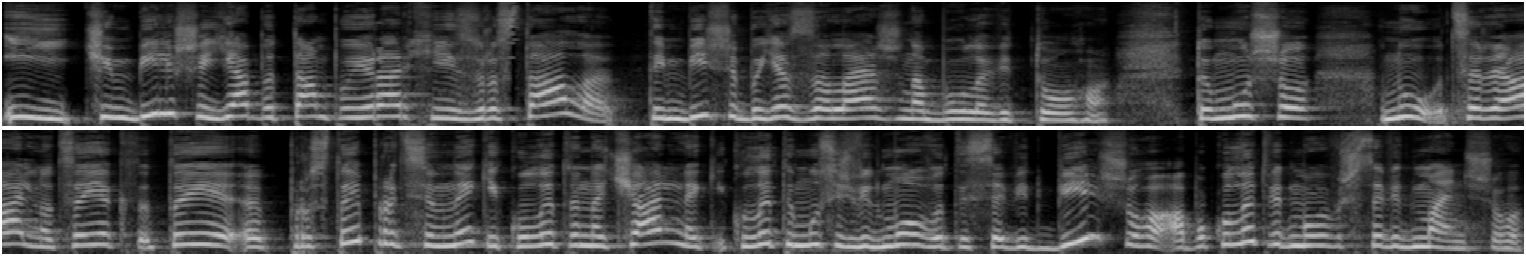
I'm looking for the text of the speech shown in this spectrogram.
І чим більше я би там по ієрархії зростала, тим більше би я залежна була від того. Тому що ну, це реально, це як ти е, простий працівник, і коли ти начальник, і коли ти мусиш відмовитися від більшого, або коли ти відмовишся від меншого.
